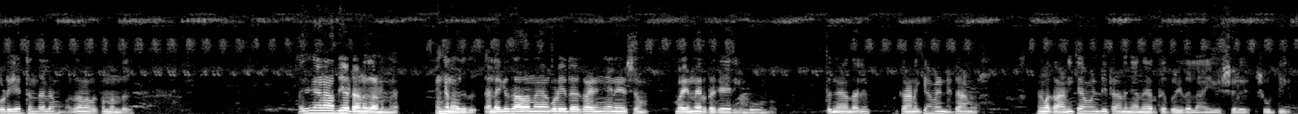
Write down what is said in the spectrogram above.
കൊടിയേറ്റം തലം നടക്കുന്നുണ്ട്. അത് ഞാൻ ആദ്യമായിട്ടാണ് കാണുന്നത്. ഇങ്ങനെ ഒരു അല്ലെങ്കിൽ സാധാരണ ഞാൻ കൂടിയിട്ട് കഴിഞ്ഞതിന് ശേഷം വൈകുന്നേരത്തൊക്കെ ആയിരിക്കും പോകുന്നത്. ഇപ്പം ഞാൻ എന്തായാലും കാണിക്കാൻ വേണ്ടിയിട്ടാണ് നിങ്ങളെ കാണിക്കാൻ വേണ്ടിയിട്ടാണ് ഞാൻ നേരത്തെ പോയി ഇതെല്ലാം യൂഷ്വൽ ഷൂട്ട് ചെയ്യും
